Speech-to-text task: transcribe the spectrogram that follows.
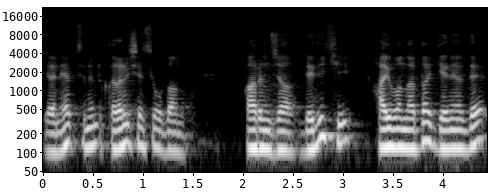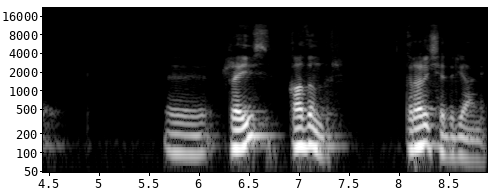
Yani hepsinin kraliçesi olan karınca dedi ki hayvanlarda genelde e, reis kadındır. Kraliçedir yani.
